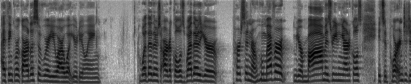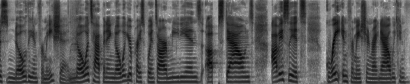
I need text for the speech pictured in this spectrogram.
I think regardless of where you are, what you're doing, whether there's articles, whether your person or whomever your mom is reading the articles it's important to just know the information know what's happening know what your price points are medians ups downs. Obviously it's great information right now. We can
